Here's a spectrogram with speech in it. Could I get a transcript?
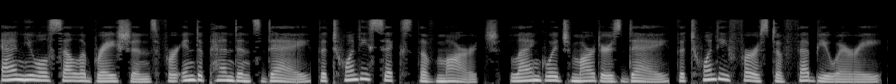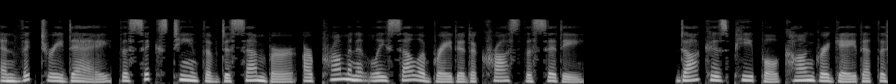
Annual celebrations for Independence Day, the 26th of March, Language Martyrs Day, the 21st of February, and Victory Day, the 16th of December, are prominently celebrated across the city. Dhaka's people congregate at the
